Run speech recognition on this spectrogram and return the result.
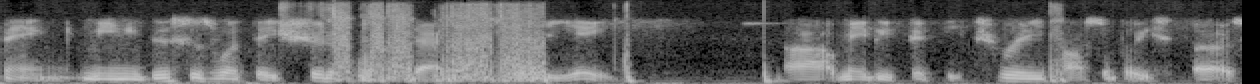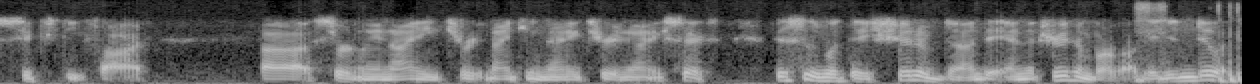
thing, meaning this is what they should have done at in 38, uh, maybe 53, possibly uh, 65, uh, certainly 93, 1993 to 96. This is what they should have done to end the truth embargo. They didn't do it.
